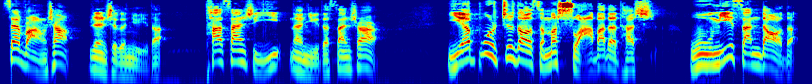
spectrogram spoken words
在网上认识个女的，他三十一，那女的三十二，也不知道怎么耍吧的，他是五迷三道的。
